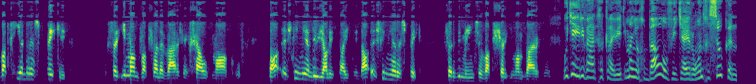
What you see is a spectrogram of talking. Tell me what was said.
wat geen respek het vir iemand wat vir hulle werk en geld maak of daar is nie meer loyaliteit nie. Daar is nie meer respek vir die mense wat vir iemand werk nie. Hoe het jy hierdie werk gekry? Het iemand jou gebel of het jy rondgesoek en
